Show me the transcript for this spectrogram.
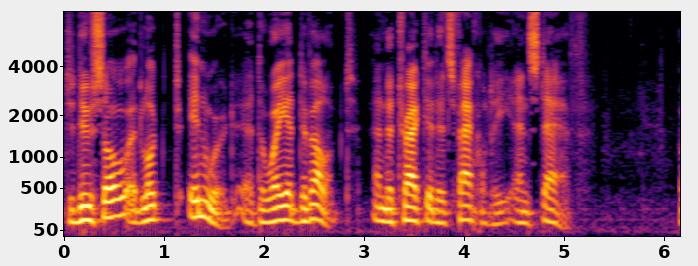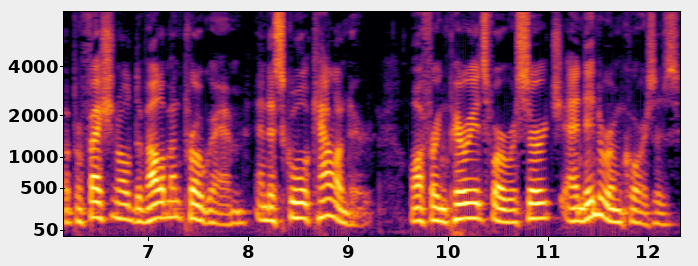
To do so, it looked inward at the way it developed and attracted its faculty and staff a professional development program, and a school calendar offering periods for research and interim courses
